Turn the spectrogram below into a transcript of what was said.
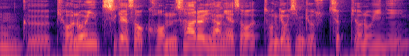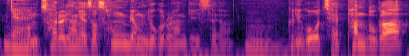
음. 그 변호인 측에서 검사를 향해서 정경심 교수 측 변호인이 예. 검찰을 향해서 성명 요구를 한 게 있어요. 음. 그리고 재판부가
